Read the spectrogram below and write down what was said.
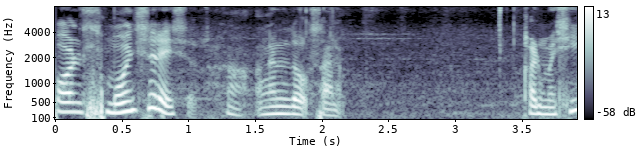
പോൺസ് മോയ്സ്ചറൈസർ ആ അങ്ങനെ എന്തോ സാധനം. കൺമശി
